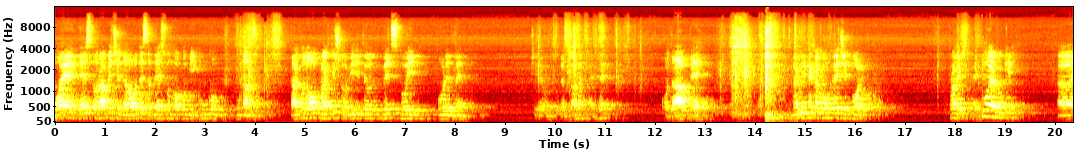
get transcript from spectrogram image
moje desno rame će da ode sa desnom nogom i kukom unazad. Tako da on praktično, vidite, već stoji pored mene. Znači, evo, druga strana, ajde. Odavde. Da vidite kako on kreće pored. Probajte. Moje ruke. A,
